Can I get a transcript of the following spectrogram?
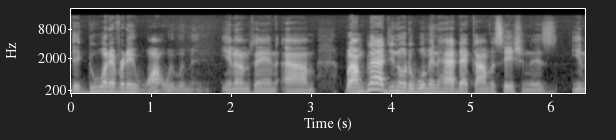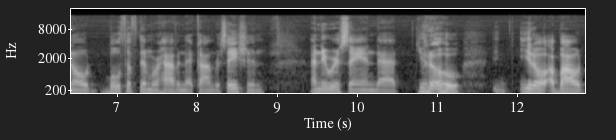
they do whatever they want with women. You know what I'm saying? Um, but I'm glad, you know, the woman had that conversation. Is you know, both of them were having that conversation, and they were saying that, you know, you know about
